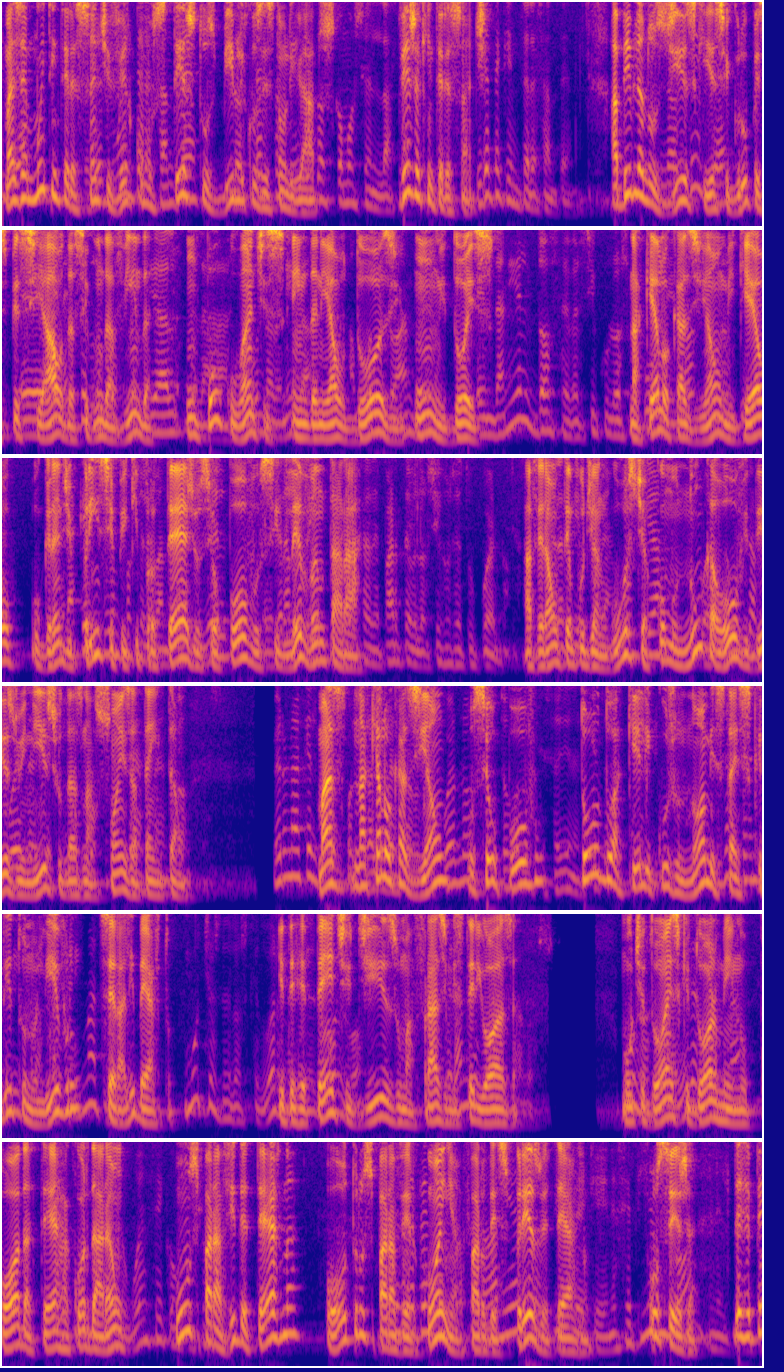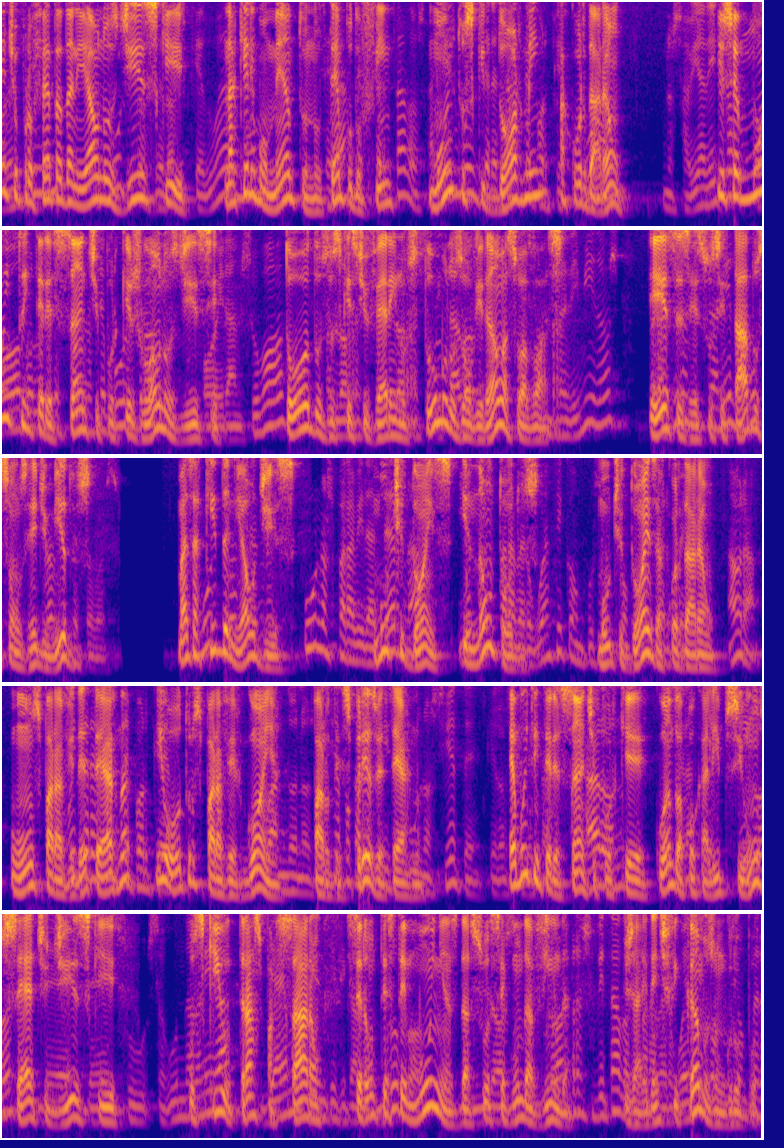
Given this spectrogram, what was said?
Mas é muito interessante ver como os textos bíblicos estão ligados. Veja que interessante. A Bíblia nos diz que esse grupo especial da segunda vinda, um pouco antes, em Daniel 12, 1 e 2, naquela ocasião, Miguel, o grande príncipe que protege o seu seu povo se levantará. Haverá um tempo de angústia como nunca houve desde o início das nações até então. Mas, naquela ocasião, o seu povo, todo aquele cujo nome está escrito no livro, será liberto. E, de repente, diz uma frase misteriosa: Multidões que dormem no pó da terra acordarão, uns para a vida eterna, outros para a vergonha, para o desprezo eterno. Ou seja, de repente, o profeta Daniel nos diz que, naquele momento, no tempo do fim, muitos que dormem acordarão. Isso é muito interessante porque João nos disse: Todos os que estiverem nos túmulos ouvirão a sua voz. Esses ressuscitados são os redimidos. Mas aqui Daniel diz: multidões e não todos. Multidões acordarão, uns para a vida eterna e outros para a vergonha, para o desprezo eterno. É muito interessante porque, quando Apocalipse 1,7 diz que os que o traspassaram serão testemunhas da sua segunda vinda, já identificamos um grupo.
